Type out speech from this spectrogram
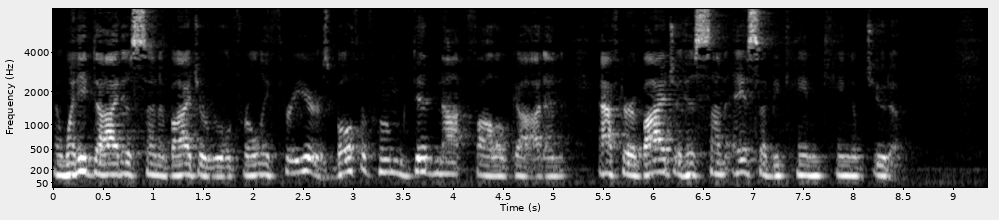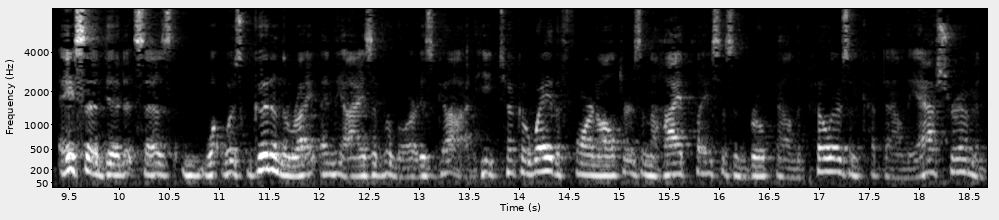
And when he died, his son Abijah ruled for only three years, both of whom did not follow God. And after Abijah, his son Asa became king of Judah. Asa did, it says, what was good in the right in the eyes of the Lord is God. He took away the foreign altars and the high places and broke down the pillars and cut down the Asherim and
